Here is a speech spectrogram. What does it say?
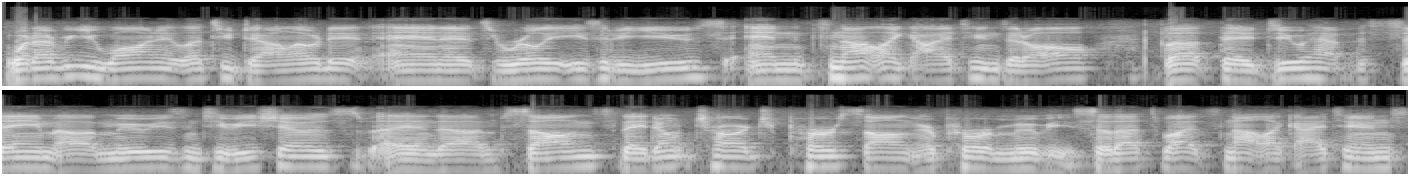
whatever you want. It lets you download it and it's really easy to use and it's not like iTunes at all but they do have the same uh, movies and TV shows and um, songs. They don't charge per song or per movie so that's why it's not like iTunes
